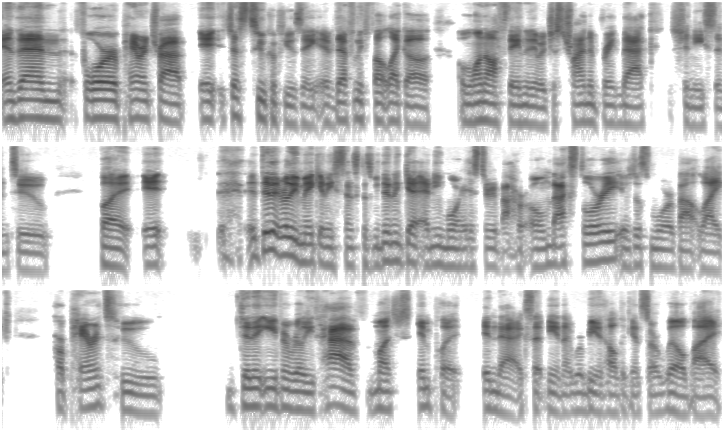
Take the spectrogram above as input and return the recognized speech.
and then for Parent Trap, it's just too confusing. It definitely felt like a, a one-off thing that they were just trying to bring back Shanice into, but it it didn't really make any sense because we didn't get any more history about her own backstory. It was just more about like her parents who didn't even really have much input in that except being that we're being held against our will by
